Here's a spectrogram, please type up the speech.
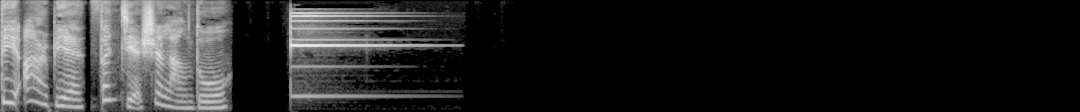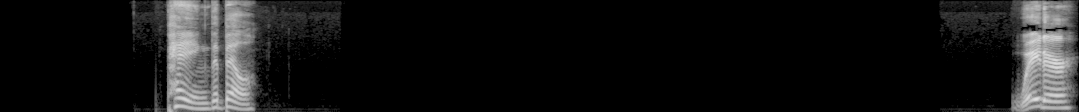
第二遍分解式朗读。 Paying the bill. Waiter,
